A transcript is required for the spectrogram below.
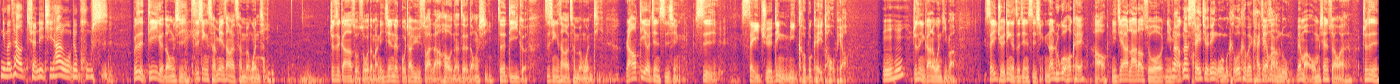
你们才有权利，其他人我就忽视。不是第一个东西，执行层面上的成本问题。就是刚刚所说的嘛，你今天的国家预算，然后呢，这个东西，这是第一个执行上的成本问题。然后第二件事情是谁决定你可不可以投票？嗯哼，就是你刚刚的问题嘛，谁决定了这件事情？那如果 OK，好，你今天要拉到说你们要那，那谁决定我们可我可不可以开车上路？没有嘛，我们先选完，就是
